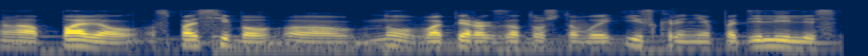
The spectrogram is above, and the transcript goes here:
А, Павел, спасибо, а, ну, во-первых, за то, что вы искренне поделились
